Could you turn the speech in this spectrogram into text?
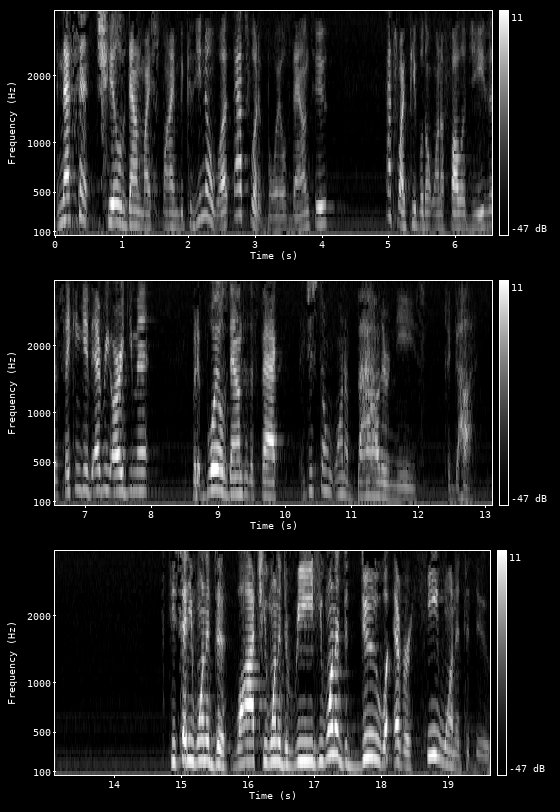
And that sent chills down my spine because you know what? That's what it boils down to. That's why people don't want to follow Jesus. They can give every argument, but it boils down to the fact they just don't want to bow their knees to God. He said he wanted to watch, he wanted to read, he wanted to do whatever he wanted to do.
